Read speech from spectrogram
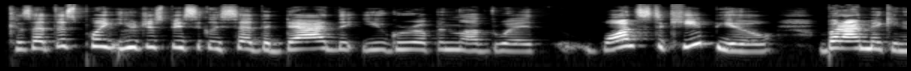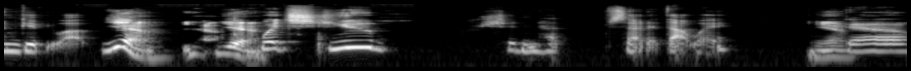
Because at this point, you just basically said the dad that you grew up and loved with wants to keep you, but I'm making him give you up. yeah Yeah. yeah Which you shouldn't have said it that way. yeah Yeah.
